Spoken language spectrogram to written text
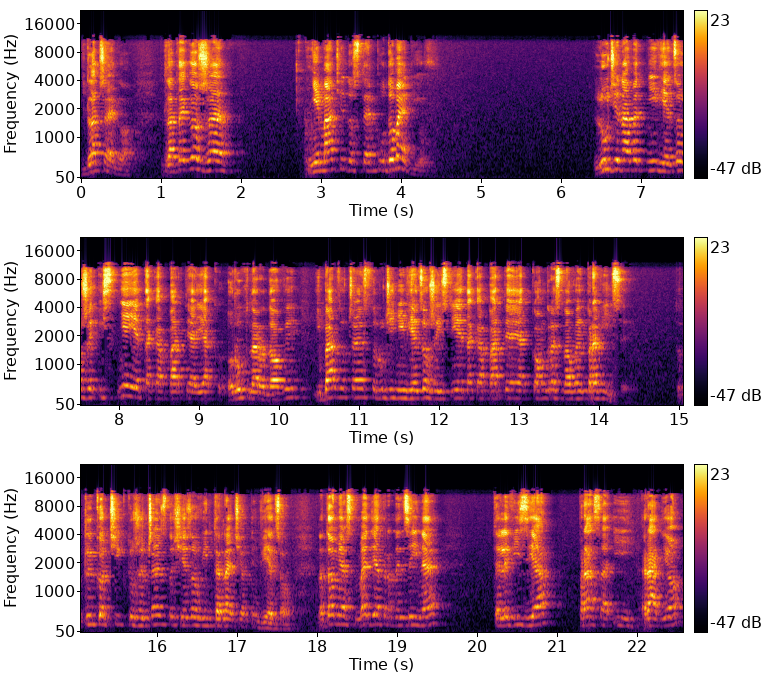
Dlaczego? Dlatego, że nie macie dostępu do mediów. Ludzie nawet nie wiedzą, że istnieje taka partia jak Ruch Narodowy i bardzo często ludzie nie wiedzą, że istnieje taka partia jak Kongres Nowej Prawicy. To tylko ci, którzy często siedzą w internecie o tym wiedzą. Natomiast media tradycyjne, telewizja, prasa i radio,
